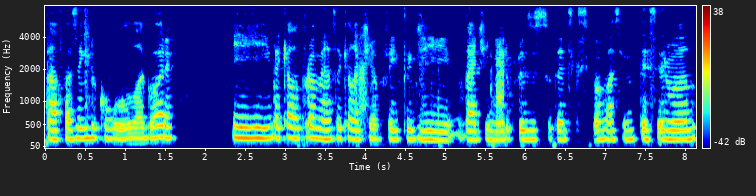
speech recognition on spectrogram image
tá fazendo com o Lula agora, e daquela promessa que ela tinha feito de dar dinheiro para os estudantes que se formassem no terceiro ano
